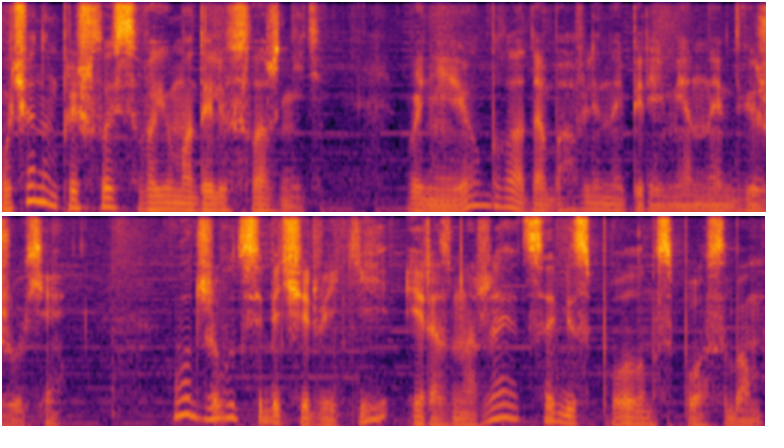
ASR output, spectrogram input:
ученым пришлось свою модель усложнить. В нее была добавлена переменная движухи. Вот живут себе червяки и размножаются бесполым способом,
